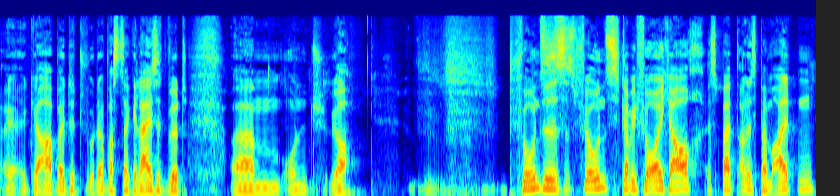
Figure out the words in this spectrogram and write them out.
äh, gearbeitet oder was da geleistet wird. Ähm, und ja, für uns ist es, für uns, glaube ich, für euch auch, es bleibt alles beim Alten.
